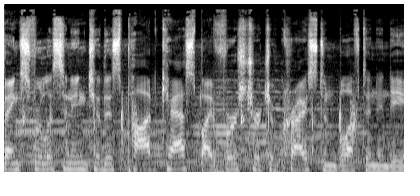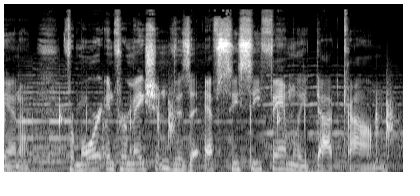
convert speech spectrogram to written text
Thanks for listening to this podcast by First Church of Christ in Bluffton, Indiana. For more information, visit fccfamily.com.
